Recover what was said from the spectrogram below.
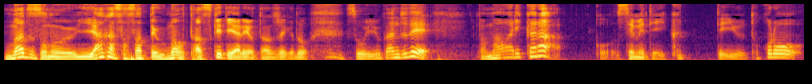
まずその矢が刺さって馬を助けてやれよって話だけど、そういう感じで、やっぱ周りからこう攻めていくっていうところ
